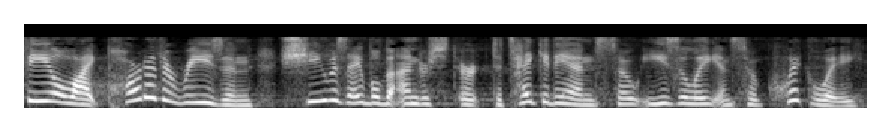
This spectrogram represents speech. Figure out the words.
feel like part of the reason she was able to, understand, to take it in so easily and so quickly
